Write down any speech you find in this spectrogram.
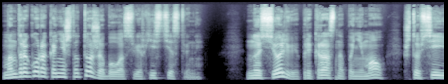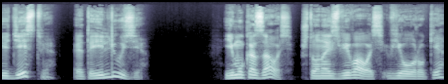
Мандрагора, конечно, тоже была сверхъестественной, но Сёльви прекрасно понимал, что все ее действия — это иллюзия. Ему казалось, что она извивалась в его руке,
